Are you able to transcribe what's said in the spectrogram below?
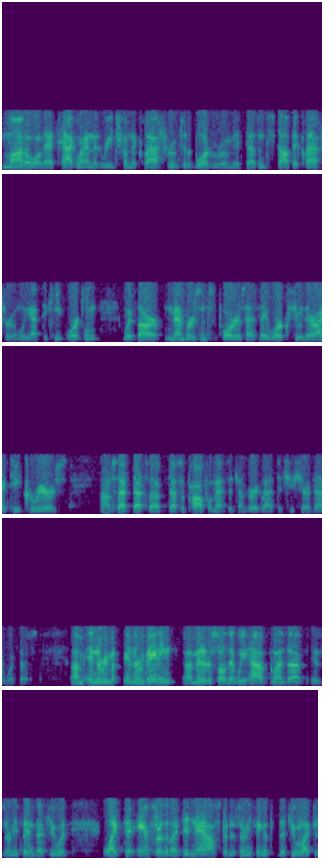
motto or that tagline that reads from the classroom to the boardroom, it doesn't stop at classroom. We have to keep working with our members and supporters as they work through their IT careers. Um, so that, that's a that's a powerful message. I'm very glad that you shared that with us. Um, in the re- in the remaining uh, minute or so that we have, Glenda, is there anything that you would like to answer that I didn't ask, or is there anything that, that you would like to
